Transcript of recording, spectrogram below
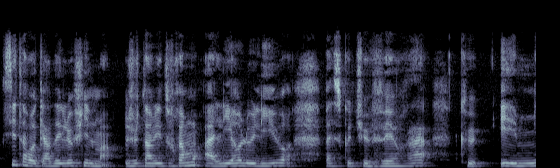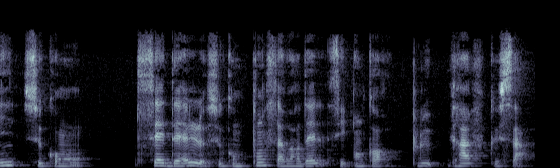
Si tu as regardé le film, hein, je t'invite vraiment à lire le livre parce que tu verras que Amy, ce qu'on sait d'elle, ce qu'on pense savoir d'elle, c'est encore plus grave que ça.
